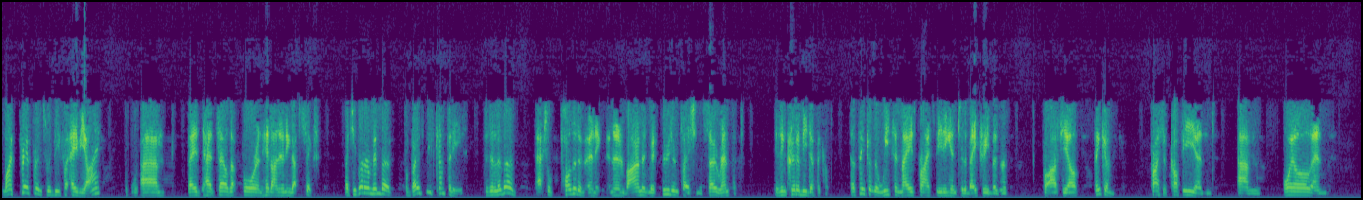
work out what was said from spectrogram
My preference would be for AVI. Um, they had sales up four and headline earnings up six. But you've got to remember for both these companies to deliver actual positive earnings in an environment where food inflation is so rampant is incredibly difficult. So think of the wheat and maize price feeding into the bakery business for RCL. Think of price of coffee and um, oil and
